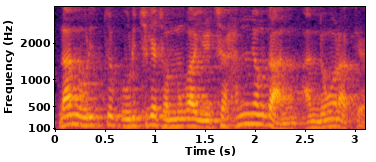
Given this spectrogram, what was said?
난 우리 측, 우리 측의 전문가 일체 한 명도 안, 안 동원할게.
